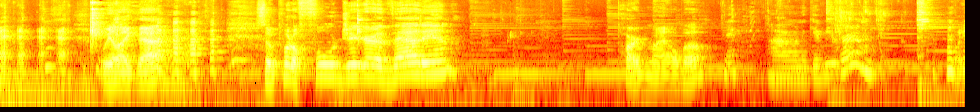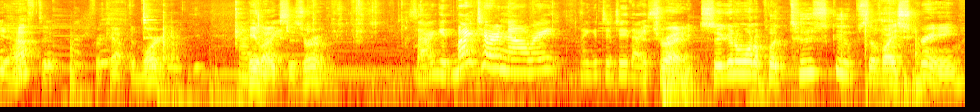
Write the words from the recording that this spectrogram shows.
we like that. So put a full jigger of that in. Pardon my elbow. yeah. I want to give you room. Well, you have to for Captain Morgan. That's He right. likes his room. So I get my turn now, right? I get to do that. That's right. So you're going to want to put two scoops of ice cream.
